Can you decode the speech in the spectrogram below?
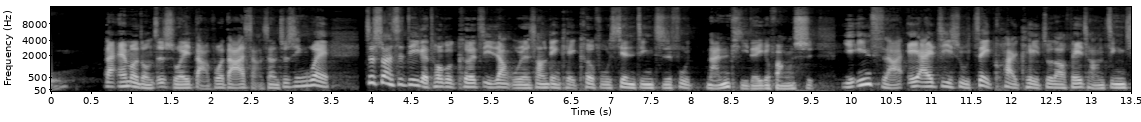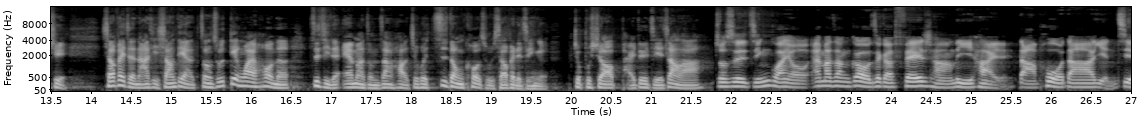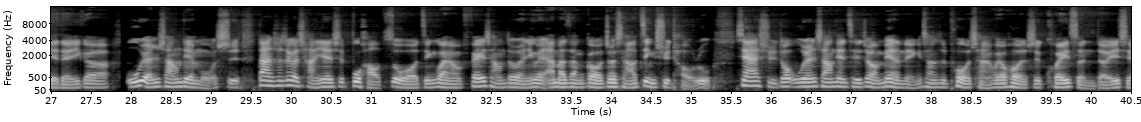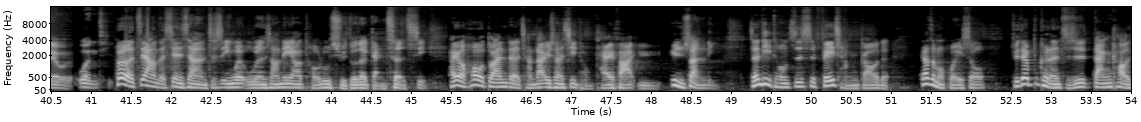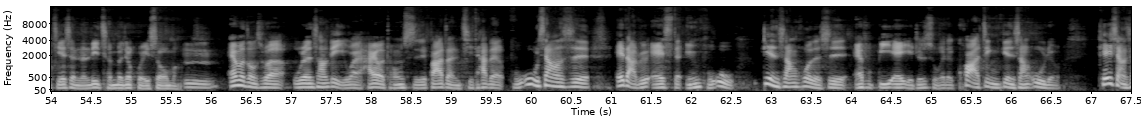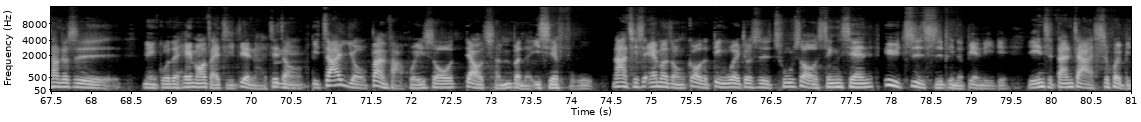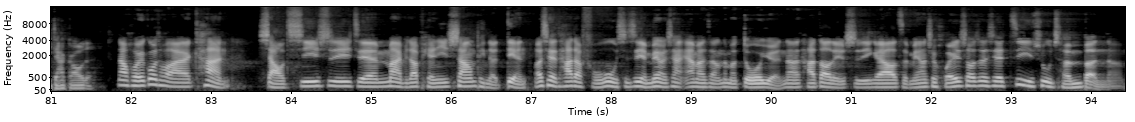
但 Emma 总之所以打破大家想象，就是因为这算是第一个透过科技让无人商店可以克服现金支付难题的一个方式。也因此啊，AI 技术这块可以做到非常精确。消费者拿起商店啊走出店外后呢，自己的 Emma 总账号就会自动扣除消费的金额。就不需要排队结账啦。就是尽管有 Amazon Go 这个非常厉害、打破大家眼界的一个无人商店模式，但是这个产业是不好做。尽管有非常多人因为 Amazon Go 就想要进去投入，现在许多无人商店其实就有面临像是破产或又或者是亏损的一些问题。会有这样的现象，就是因为无人商店要投入许多的感测器，还有后端的强大预算系统开发与运算力。整体投资是非常高的，要怎么回收？绝对不可能只是单靠节省人力成本就回收嘛。嗯，Amazon 除了无人商店以外，还有同时发展其他的服务，像是 AWS 的云服务、电商或者是 FBA，也就是所谓的跨境电商物流。可以想象，就是美国的黑猫宅急便啊，这种比较有办法回收掉成本的一些服务。那其实 Amazon Go 的定位就是出售新鲜预制食品的便利店，也因此单价是会比较高的。那回过头来看，小七是一间卖比较便宜商品的店，而且它的服务其实也没有像 Amazon 那么多元。那它到底是应该要怎么样去回收这些技术成本呢？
